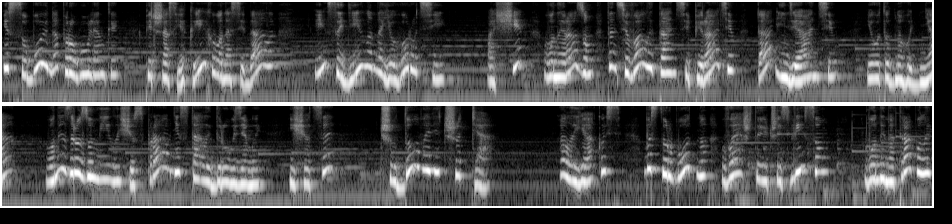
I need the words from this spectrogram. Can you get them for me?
із собою на прогулянки, під час яких вона сідала і сиділа на його руці. А ще вони разом танцювали танці піратів та індіанців. І от одного дня вони зрозуміли, що справді стали друзями, і що це чудове відчуття. Але якось, безтурботно вештаючись лісом, вони натрапили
